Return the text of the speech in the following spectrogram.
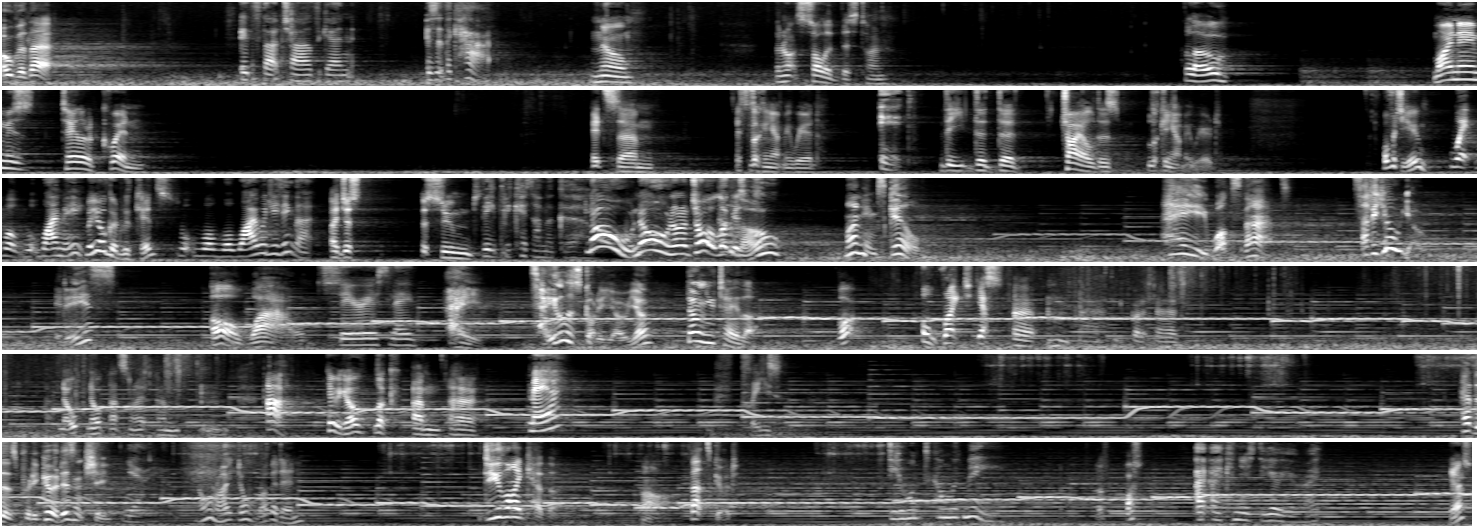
Over there. It's that child again. Is it the cat? No. They're not solid this time. Hello. My name is Taylor Quinn. It's um it's looking at me weird. It. The the the child is looking at me weird. Over to you. Wait, well, why me? But you're good with kids. Well, well, why would you think that? I just assumed Be- because I'm a girl. No, no, not at all. Look, it's Hello? My name's Gil. Hey, what's that? Is that a yo yo? It is? Oh wow. Seriously? Hey, Taylor's got a yo yo, don't you, Taylor? What? Oh, right, yes. Uh, uh, I think I've got it. Uh, uh, nope, nope, that's not it. Um, ah, here we go. Look, um, uh, May I? please. Heather's pretty good, isn't she? Yeah. All right, don't rub it in. Do you like Heather? Oh, that's good. Do you want to come with me? Uh, what? I, I can use the yo-yo, right? Yes?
